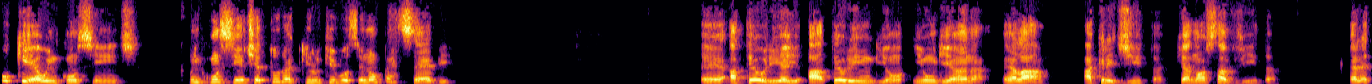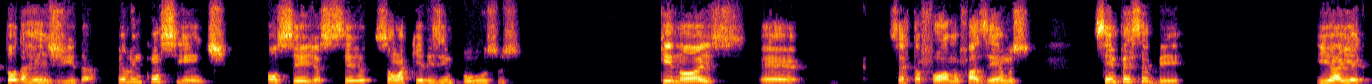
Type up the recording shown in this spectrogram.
O que é o inconsciente? O inconsciente é tudo aquilo que você não percebe. É, a teoria, a teoria junguiana, ela acredita que a nossa vida ela é toda regida pelo inconsciente, ou seja, são aqueles impulsos que nós, é, de certa forma, fazemos sem perceber. E aí,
